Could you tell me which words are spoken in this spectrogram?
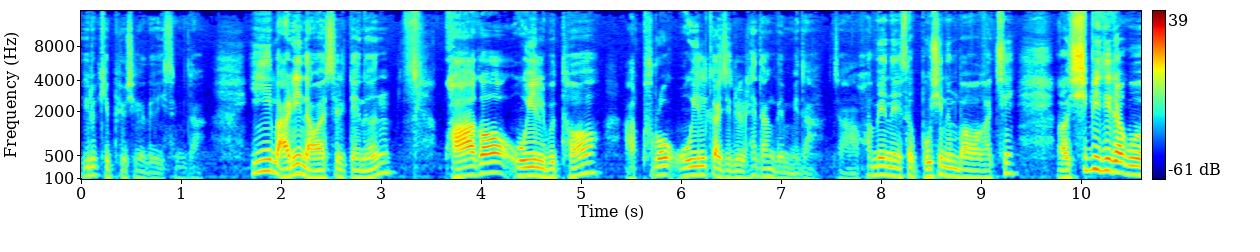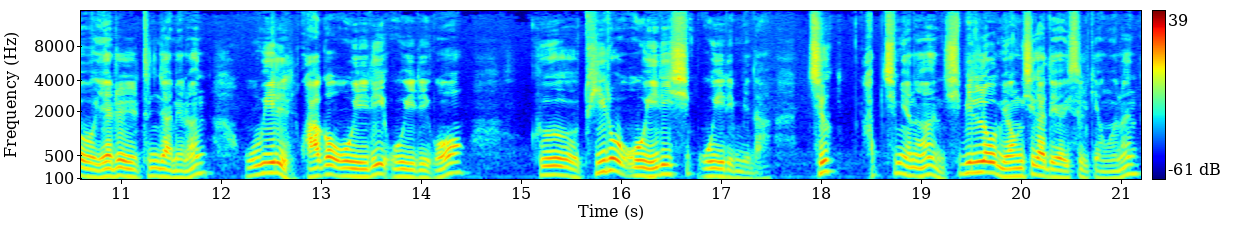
이렇게 표시가 되어 있습니다. 이 말이 나왔을 때는 과거 5일부터 앞으로 5일까지를 해당됩니다. 자, 화면에서 보시는 바와 같이 어, 10일이라고 예를 든다면은 5일, 과거 5일이 5일이고 그 뒤로 5일이 15일입니다. 즉 합치면은 10일로 명시가 되어 있을 경우는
